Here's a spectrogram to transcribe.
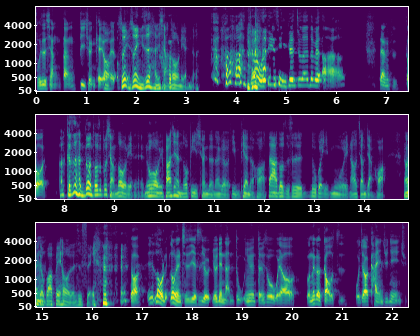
不是想当币圈 KOL，、哦，所以所以你是很想露脸的。哈哈，对啊，我第一次影片就在那边啊，这样子，对啊，啊？可是很多人都是不想露脸诶。如果你发现很多币圈的那个影片的话，大家都只是录个荧幕而已，然后讲讲话，然后你都嗯不知道背后的人是谁。对啊，因为露脸露脸其实也是有有点难度，因为等于说我要我那个稿子，我就要看一句念一句，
